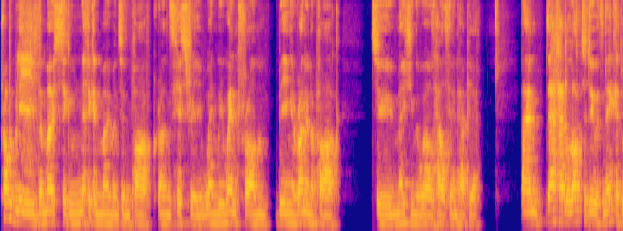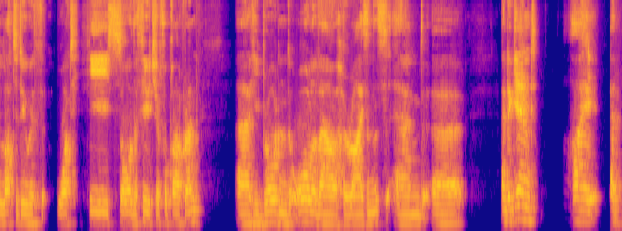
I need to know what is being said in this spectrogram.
probably the most significant moment in Parkrun's history when we went from being a run in a park to making the world healthier and happier. And that had a lot to do with Nick, had a lot to do with what he saw the future for Parkrun. Uh, he broadened all of our horizons, and uh, and again, I at,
